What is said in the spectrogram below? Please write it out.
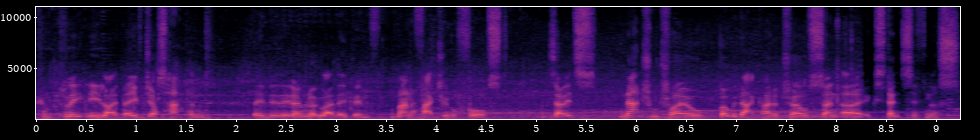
completely like they've just happened. They, they don't look like they've been manufactured or forced. So it's natural trail, but with that kind of trail centre extensiveness.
